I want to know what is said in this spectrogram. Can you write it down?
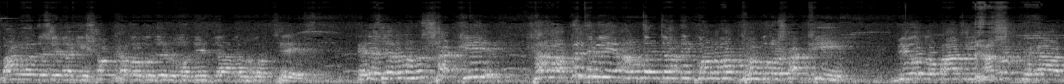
বাংলাদেশে নাকি সংখ্যালঘুদের উপর নির্যাতন হচ্ছে। এদেশের মানুষ সাক্ষী। সারা পৃথিবীর আন্তর্জাতিক গণমাধ্যমগুলো সাক্ষী। বিগত পাঁচই আগস্ট থেকে আজ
